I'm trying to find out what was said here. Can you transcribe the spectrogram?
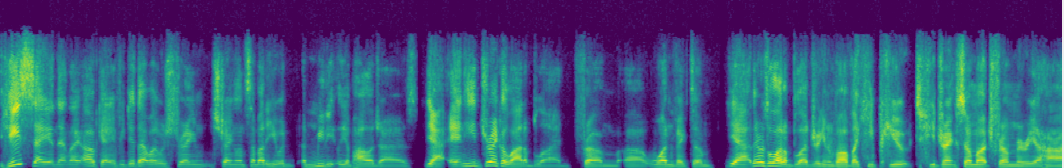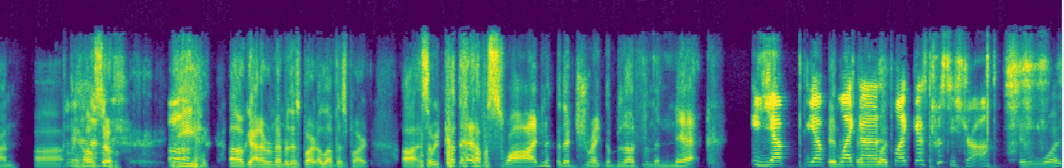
he's saying that like okay if he did that while he was strangling strangling somebody he would immediately apologize yeah and he drank a lot of blood from uh one victim yeah there was a lot of blood drinking involved like he puked he drank so much from maria hahn uh and also he oh god i remember this part i love this part uh so he cut the head off a swan and then drank the blood from the neck Yep, yep, And- like and a what- like a twisty straw. and what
